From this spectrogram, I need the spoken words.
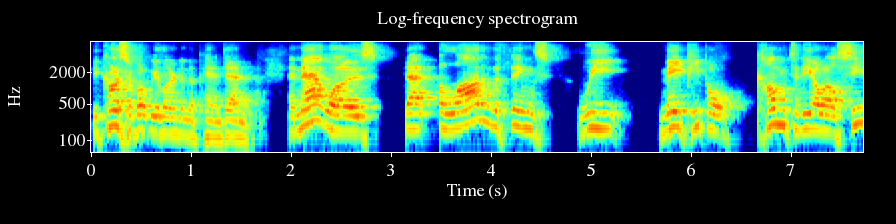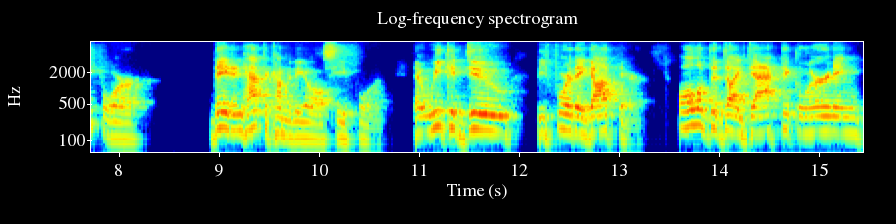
because of what we learned in the pandemic. And that was that a lot of the things we made people come to the OLC for they didn't have to come to the OLC for, that we could do before they got there. All of the didactic learning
